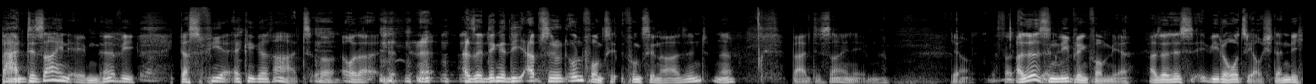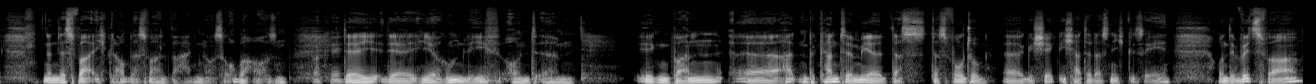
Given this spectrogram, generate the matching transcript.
Bad Design eben, ne? wie ja. das viereckige Rad äh, oder ne? also Dinge, die absolut unfunktional sind. Ne? Bad Design eben. Ne? Ja. Das also das ist ein Liebling von mir. Also das wiederholt sich auch ständig. Denn das war, ich glaube, das war ein Wagen aus Oberhausen, okay. der, der hier rumlief und ähm, Irgendwann äh, hat ein Bekannter mir das, das Foto äh, geschickt. Ich hatte das nicht gesehen. Und der Witz war,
